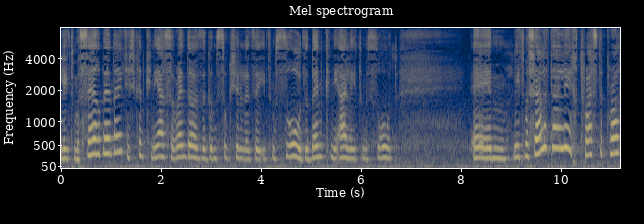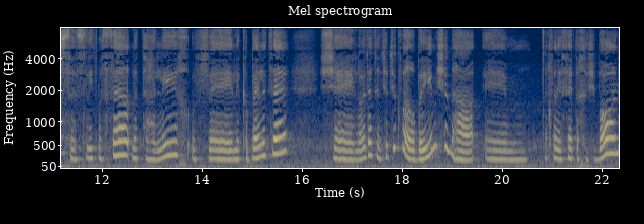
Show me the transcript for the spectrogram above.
ולהתמסר באמת, יש כאן כניעה, surrender זה גם סוג של, זה התמסרות, זה בין כניעה להתמסרות. Um, להתמסר לתהליך, trust the process, להתמסר לתהליך ולקבל את זה, שלא יודעת, אני חושבת שכבר 40 שנה, איך אני אעשה את החשבון,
